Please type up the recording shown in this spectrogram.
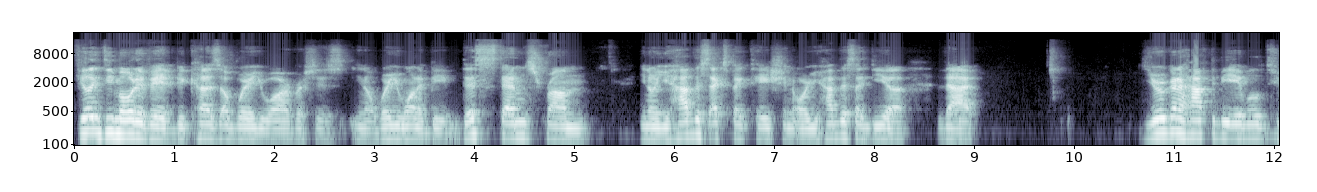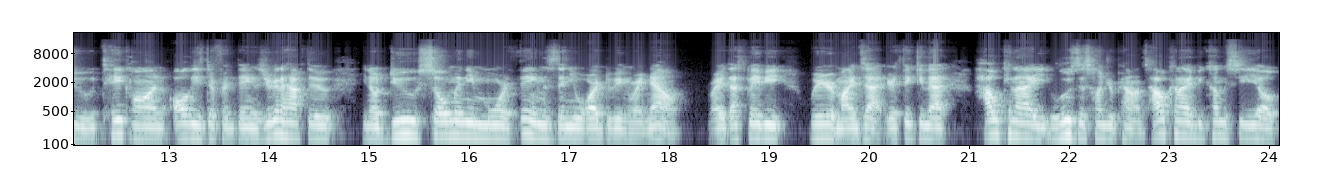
feeling demotivated because of where you are versus, you know, where you want to be. This stems from, you know, you have this expectation or you have this idea that you're going to have to be able to take on all these different things. You're going to have to, you know, do so many more things than you are doing right now, right? That's maybe where your mind's at. You're thinking that how can I lose this 100 pounds? How can I become a CEO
